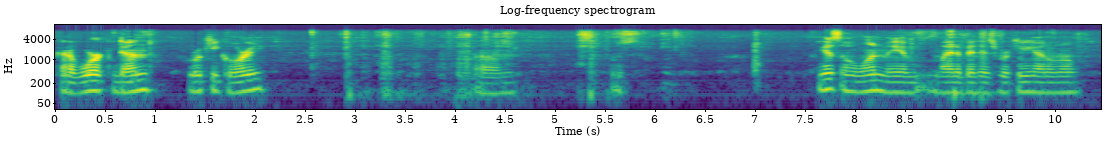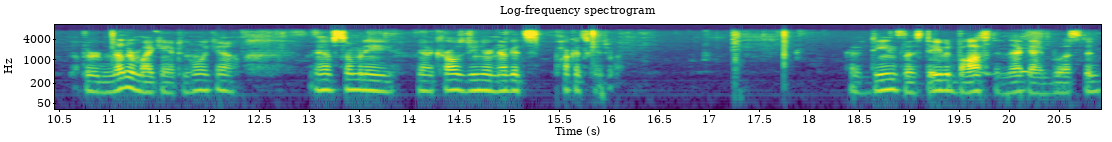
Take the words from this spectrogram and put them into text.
Got a work done. Rookie glory. Um, I guess 01 may have might have been his rookie. I don't know. Another another Mike Hampton. Holy cow! I have so many. Yeah, Carl's Jr. Nuggets pocket schedule. Got a Dean's list. David Boston. That guy busted.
